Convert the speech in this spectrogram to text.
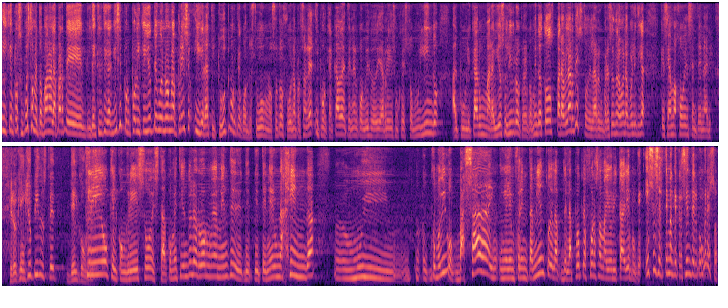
y, que por supuesto me tomaron la parte de crítica que hice, por, el que yo tengo enorme aprecio y gratitud, porque cuando estuvo con nosotros fue una persona y porque acaba de tener con Luis Bedoya Reyes un gesto muy lindo al publicar un maravilloso libro que recomiendo a todos para hablar de esto, de la recuperación de la buena política, que se llama Joven Centenario. Pero ¿qué, ¿qué opina usted del Congreso? Creo que el Congreso está cometiendo el error nuevamente de tener una agenda muy, como digo, basada en, el enfrentamiento de la, propia fuerza mayoritaria, porque ese es el tema que trasciende el Congreso,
